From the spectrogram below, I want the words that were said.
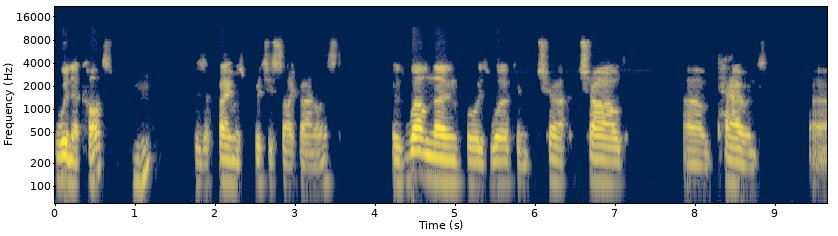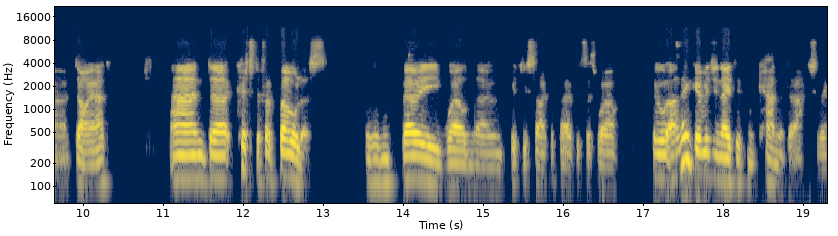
Winnicott, Mhm. who's a famous British psychoanalyst, who's well known for his work in ch- child um, parent uh, dyad, and uh, Christopher Bollas, who's a very well known British psychotherapist as well, who I think originated from Canada actually.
